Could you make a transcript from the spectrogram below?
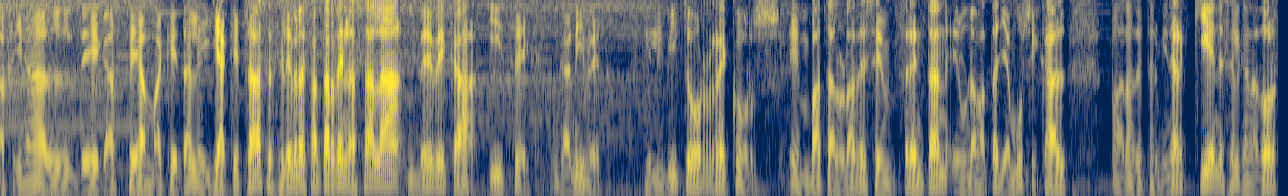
La final de Gastea Maqueta Leyaqueta se celebra esta tarde en la sala BBK Itzek Ganibet Silibito Records en Batalorade se enfrentan en una batalla musical para determinar quién es el ganador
